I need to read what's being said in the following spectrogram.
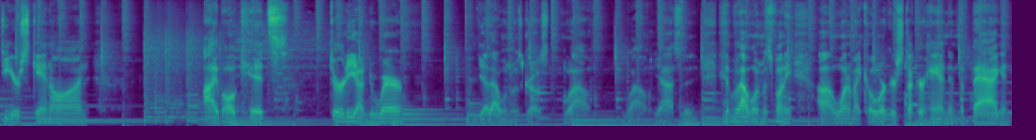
deer skin on eyeball kits dirty underwear. Yeah that one was gross. Wow. Wow. Yeah so, that one was funny. Uh, one of my coworkers stuck her hand in the bag and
